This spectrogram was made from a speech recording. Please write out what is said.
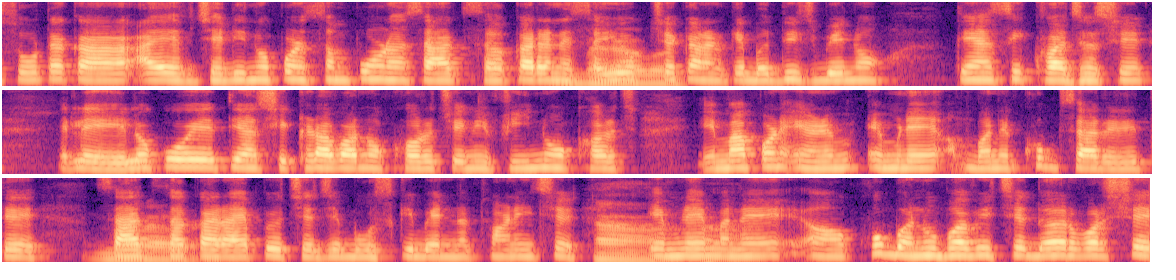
સો ટકા આઈએફજેડી નો પણ સંપૂર્ણ સાથ સહકાર અને સહયોગ છે. કારણ કે બધી જ બહેનો ત્યાં શીખવા જશે. એટલે એ લોકોએ ત્યાં શીખડાવવાનો ખર્ચ એની ફીનો ખર્ચ એમાં પણ એમણે મને ખૂબ સારી રીતે સાથ. સહકાર આપ્યો છે. જે બોસ્કીબેન નથવાણી છે એમણે મને ખૂબ અનુભવી છે. દર વર્ષે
